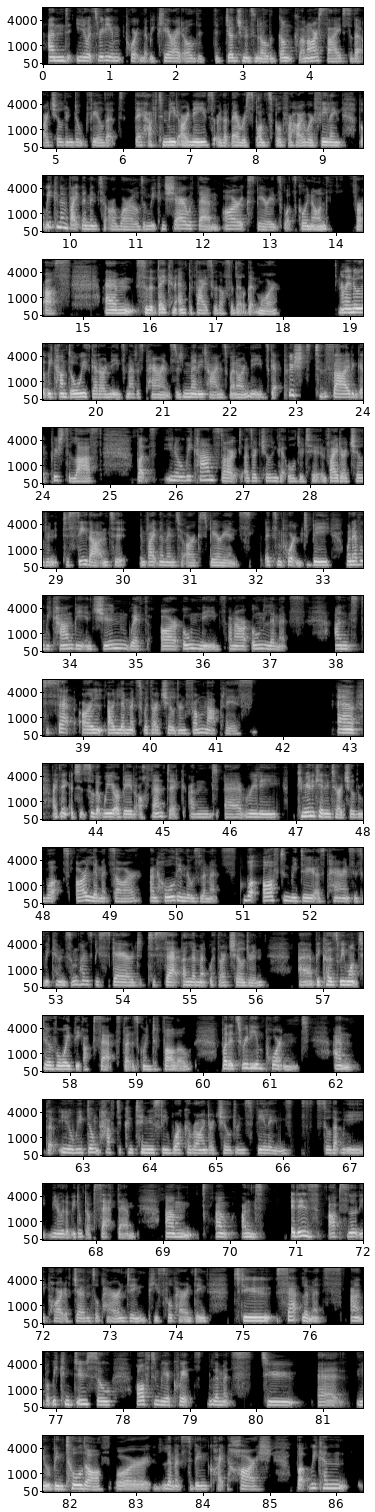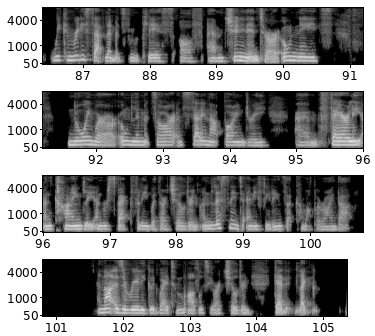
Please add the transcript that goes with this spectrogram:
And, you know, it's really important that we clear out all the, the judgments and all the gunk on our side so that our children don't feel that they have to meet our needs or that they're responsible for how we're feeling. But we can invite them into our world and we can share with them our experience, what's going on for us, um, so that they can empathize with us a little bit more. And I know that we can't always get our needs met as parents. There's many times when our needs get pushed to the side and get pushed to last. But, you know, we can start as our children get older to invite our children to see that and to invite them into our experience. It's important to be, whenever we can, be in tune with our own needs and our own limits and to set our, our limits with our children from that place. Uh, I think so that we are being authentic and uh, really communicating to our children what our limits are and holding those limits. What often we do as parents is we can sometimes be scared to set a limit with our children uh, because we want to avoid the upset that is going to follow. But it's really important um, that you know we don't have to continuously work around our children's feelings so that we you know that we don't upset them um, um, and it is absolutely part of gentle parenting, peaceful parenting to set limits. And but we can do so. Often we equate limits to uh, you know being told off or limits to being quite harsh. But we can we can really set limits from a place of um, tuning into our own needs, knowing where our own limits are, and setting that boundary um, fairly and kindly and respectfully with our children and listening to any feelings that come up around that and that is a really good way to model to our children get like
